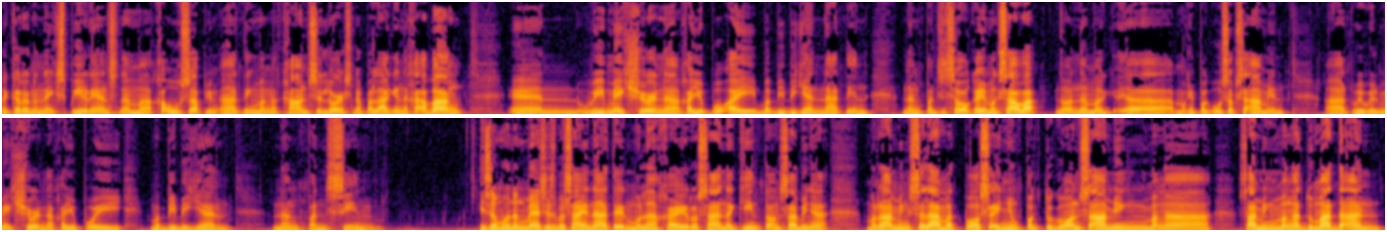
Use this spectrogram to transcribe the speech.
nagkaroon na ng experience na makausap yung ating mga counselors na palaging nakaabang and we make sure na kayo po ay mabibigyan natin ng pansin. So huwag kayong magsawa no, na mag, uh, makipag-usap sa amin at we will make sure na kayo po ay mabibigyan ng pansin. Isa mo ng message basahin natin mula kay Rosana Ginto. Ang sabi niya, Maraming salamat po sa inyong pagtugon sa aming mga sa aming mga dumadaan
